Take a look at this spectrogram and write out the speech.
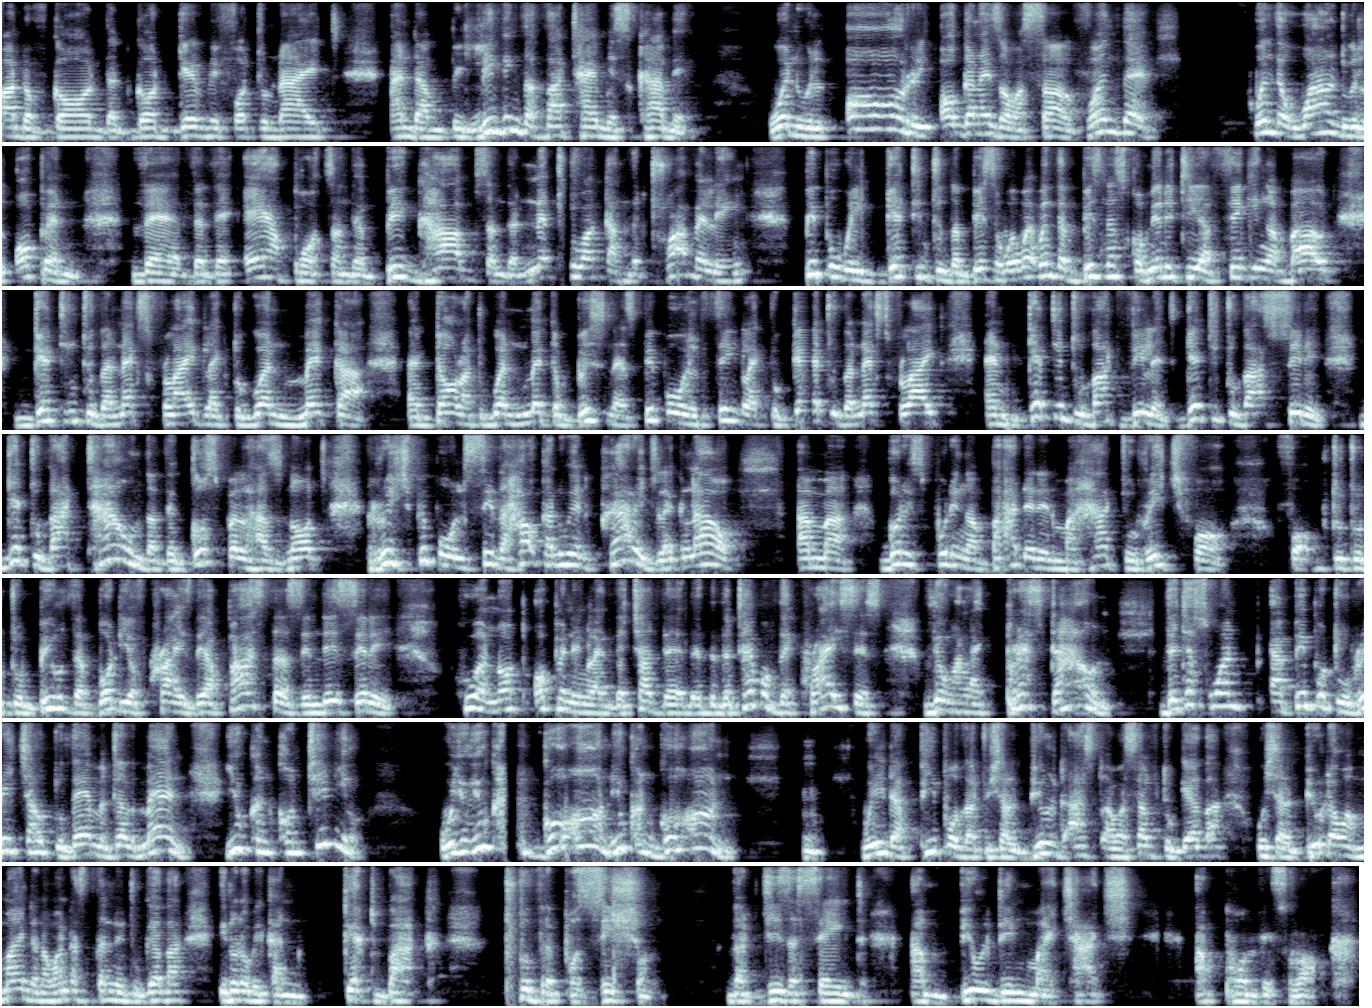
word of God that God gave me for tonight. And I'm believing that that time is coming when we'll all reorganize ourselves, when the when the world will open the, the, the airports and the big hubs and the network and the traveling, people will get into the business. When the business community are thinking about getting to the next flight, like to go and make a, a dollar, to go and make a business, people will think like to get to the next flight and get into that village, get into that city, get to that town that the gospel has not reached. People will see that how can we encourage? Like now, um, uh, God is putting a burden in my heart to reach for, for to, to, to build the body of Christ. There are pastors in this city who are not opening like the church. The, the, the time of the crisis, they were like pressed down. They just want uh, people to reach out to them and tell them, man, you can continue. You, you can go on. You can go on. Hmm. We need a people that we shall build us to ourselves together. We shall build our mind and our understanding together in order we can get back to the position that Jesus said, I'm building my church upon this rock.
